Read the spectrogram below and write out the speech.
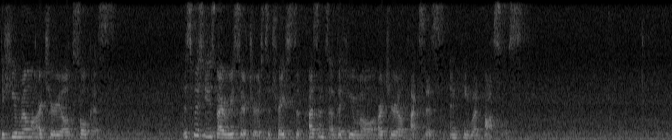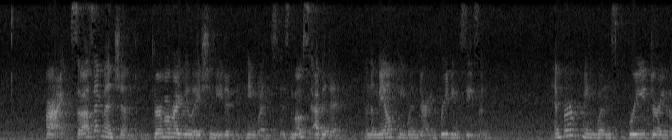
the humeral arterial sulcus. This was used by researchers to trace the presence of the humeral arterial plexus in penguin fossils. Alright, so as I mentioned, the thermoregulation needed in penguins is most evident in the male penguin during breeding season. Emperor penguins breed during the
